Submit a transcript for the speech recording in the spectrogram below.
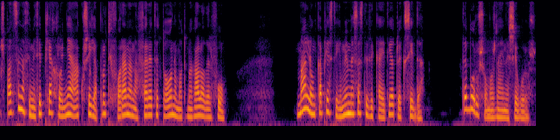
Προσπάθησε να θυμηθεί ποια χρονιά άκουσε για πρώτη φορά να αναφέρεται το όνομα του μεγάλου αδελφού. Μάλλον κάποια στιγμή μέσα στη δεκαετία του 60. Δεν μπορούσε όμως να είναι σίγουρος.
